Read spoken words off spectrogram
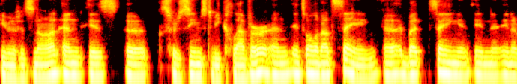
even if it's not and is uh, sort of seems to be clever and it's all about saying uh, but saying in in, in a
